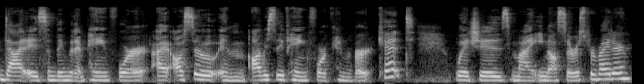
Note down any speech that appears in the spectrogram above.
that is something that I'm paying for. I also am obviously paying for ConvertKit, which is my email service provider,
